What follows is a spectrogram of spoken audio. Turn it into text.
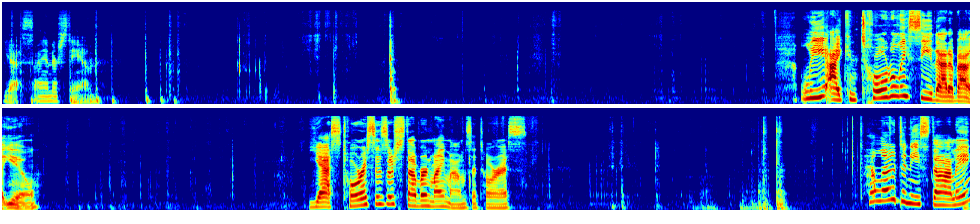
Yes, I understand. Lee, I can totally see that about you. Yes, Tauruses are stubborn. My mom's a Taurus. Hello, Denise, darling.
